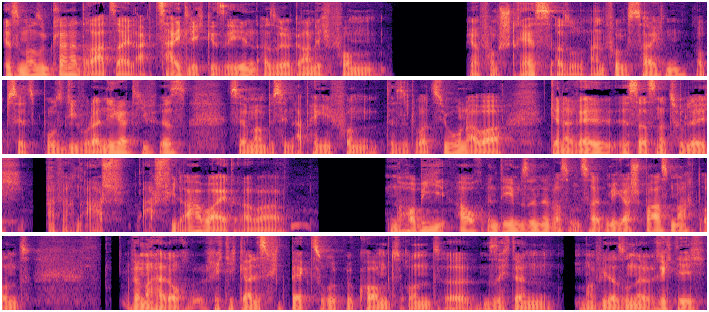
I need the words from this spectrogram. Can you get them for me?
ist immer so ein kleiner Drahtseilakt, zeitlich gesehen, also ja gar nicht vom ja, vom Stress, also in Anführungszeichen, ob es jetzt positiv oder negativ ist, ist ja immer ein bisschen abhängig von der Situation, aber generell ist das natürlich einfach ein Arsch, Arsch viel Arbeit, aber ein Hobby auch in dem Sinne, was uns halt mega Spaß macht und wenn man halt auch richtig geiles Feedback zurückbekommt und äh, sich dann mal wieder so eine richtig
